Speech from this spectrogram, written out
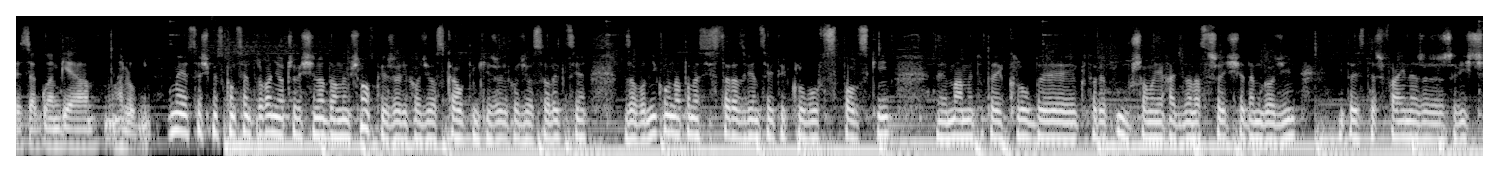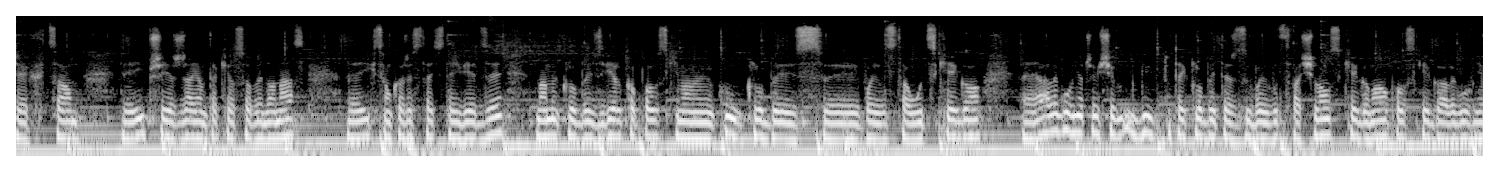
y, Zagłębia Lubin. My jesteśmy skoncentrowani oczywiście na Dolnym Śląsku, jeżeli chodzi o scouting, jeżeli chodzi o selekcję zawodników, natomiast jest coraz więcej tych klubów z Polski. Y, Mamy tutaj kluby, które muszą jechać do nas 6-7 godzin i to jest też fajne, że rzeczywiście chcą y, i przyjeżdżają takie osoby do nas y, i chcą korzystać z tej wiedzy. Mamy kluby z Wielkopolski, mamy kluby z y, województwa łódzkiego, ale głównie oczywiście tutaj kluby też z województwa śląskiego, małopolskiego, ale głównie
